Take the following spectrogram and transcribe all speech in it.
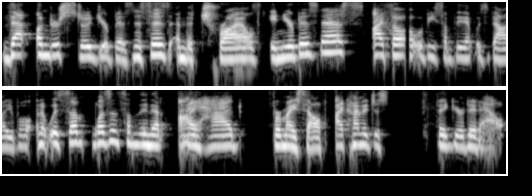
that understood your businesses and the trials in your business, I thought it would be something that was valuable. And it was some wasn't something that I had for myself. I kind of just figured it out.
